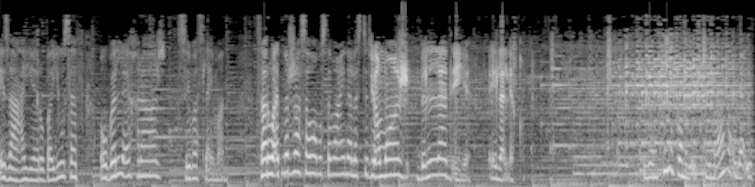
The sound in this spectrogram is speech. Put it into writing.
إذاعية ربا يوسف وبالإخراج صبا سليمان. صار وقت نرجع سوا مستمعينا لاستديو أمواج باللاذقية إلى اللقاء. يمكنكم الاستماع إلى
